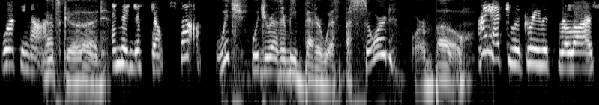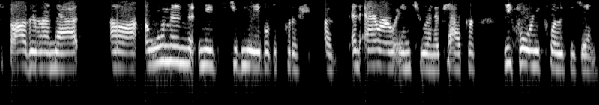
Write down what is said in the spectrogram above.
working on. That's good. And then just don't stop. Which would you rather be better with, a sword or a bow? I have to agree with Brie Larr's father on that. Uh, a woman needs to be able to put a, a, an arrow into an attacker before he closes in.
